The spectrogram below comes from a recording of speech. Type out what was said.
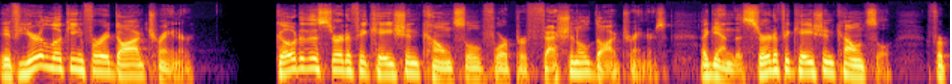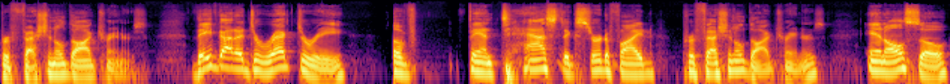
if you're looking for a dog trainer, go to the Certification Council for Professional Dog Trainers. Again, the Certification Council for Professional Dog Trainers. They've got a directory of fantastic certified professional dog trainers and also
